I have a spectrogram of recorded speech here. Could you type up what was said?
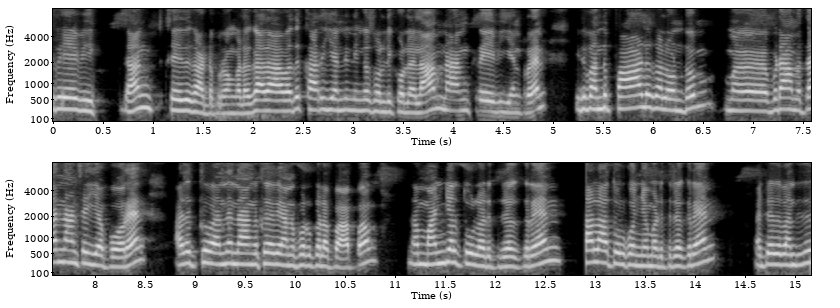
கிரேவி தான் செய்து காட்ட போகிறோம் உங்களுக்கு. அதாவது கறி என்று நீங்கள் சொல்லிக்கொள்ளலாம் நான் கிரேவி என்றேன். இது வந்து பாலுகள் ஒன்றும் விடாமல் தான் நான் செய்ய போகிறேன் அதுக்கு வந்து நாங்கள் தேவையான பொருட்களை பார்ப்போம். நான் மஞ்சள் தூள் எடுத்துருக்கிறேன். மசாலா தூள் கொஞ்சம் எடுத்துருக்கிறேன். மற்றது வந்து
